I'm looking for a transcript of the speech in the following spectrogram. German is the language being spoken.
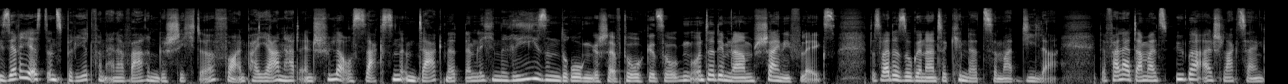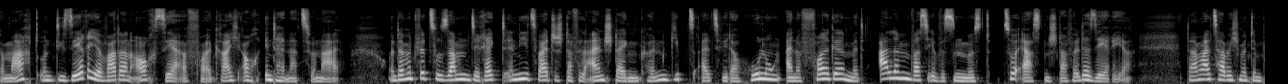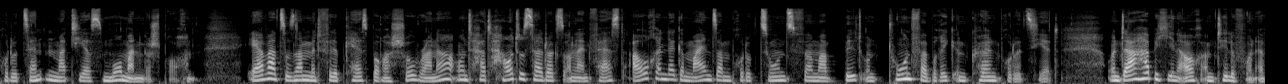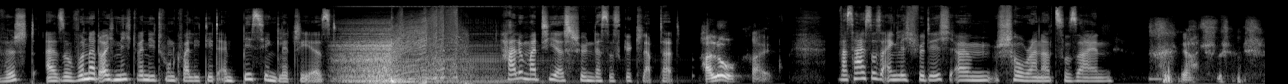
Die Serie ist inspiriert von einer wahren Geschichte. Vor ein paar Jahren hat ein Schüler aus Sachsen im Darknet nämlich ein riesen Drogengeschäft hochgezogen unter dem Namen Shiny Flakes. Das war der sogenannte Kinderzimmer-Dealer. Der Fall hat damals überall Schlagzeilen gemacht und die Serie war dann auch sehr erfolgreich, auch international. Und damit wir zusammen direkt in die zweite Staffel einsteigen können, gibt's als Wiederholung eine Folge mit allem, was ihr wissen müsst zur ersten Staffel der Serie. Damals habe ich mit dem Produzenten Matthias Mohrmann gesprochen. Er war zusammen mit Philipp Käsbohrer Showrunner und hat How to Sell Drugs Online Fast auch in der gemeinsamen Produktionsfirma Bild- und Tonfabrik in Köln produziert. Und da habe ich ihn auch am Telefon erwischt. Also wundert euch nicht, wenn die Tonqualität ein bisschen glitchy ist. Hallo Matthias, schön, dass es geklappt hat. Hallo, hi. Was heißt es eigentlich für dich, ähm, Showrunner zu sein? Ja,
